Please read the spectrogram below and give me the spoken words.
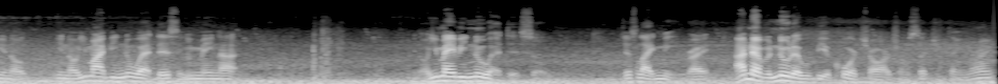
you know you know you might be new at this and you may not you know you may be new at this so just like me right? I never knew there would be a core charge on such a thing right?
